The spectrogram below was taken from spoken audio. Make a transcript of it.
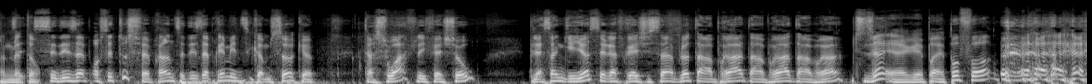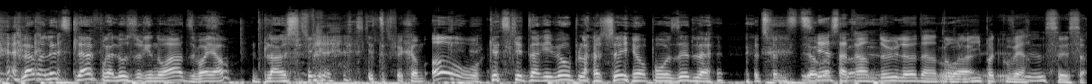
Admettons. C'est des on s'est tous fait prendre. C'est des après-midi comme ça que t'as soif, là, il fait chaud. Puis la sangria, c'est rafraîchissant. Puis là, t'en prends, t'en prends, t'en prends. Tu disais, elle est pas, pas forte. Là, à un moment donné, tu te lèves pour aller aux urinoirs. Tu dis, voyons, le plancher. Qu'est-ce que tu fais comme, oh! Qu'est-ce qui est arrivé au plancher? Ils ont posé de la... Tu fais une petite sieste à 32 là, dans ton Ouais, lit, pas de couvert. euh, C'est ça.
